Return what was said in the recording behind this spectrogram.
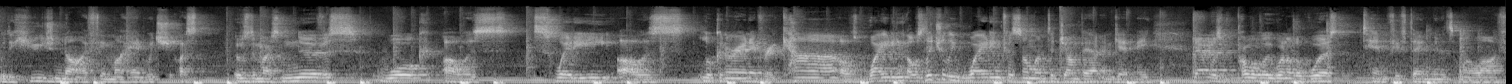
with a huge knife in my hand, which I, it was the most nervous walk. I was sweaty. I was looking around every car. I was waiting. I was literally waiting for someone to jump out and get me. That was probably one of the worst 10, 15 minutes of my life.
